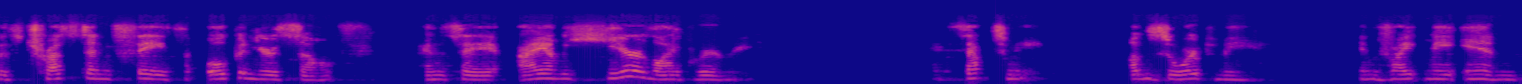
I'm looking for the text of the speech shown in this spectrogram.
With trust and faith, open yourself and say, I am here, library. Accept me, absorb me, invite me in.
